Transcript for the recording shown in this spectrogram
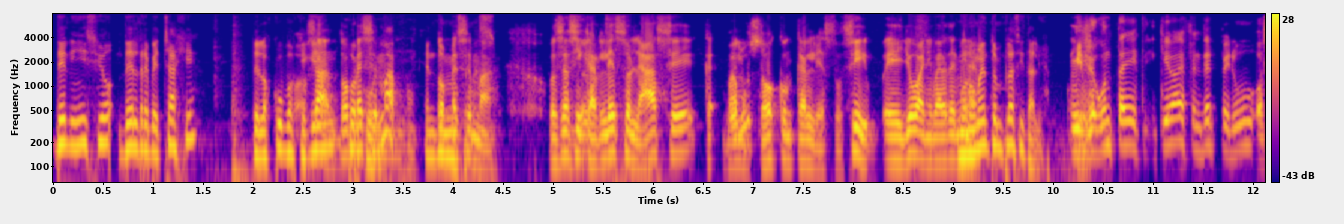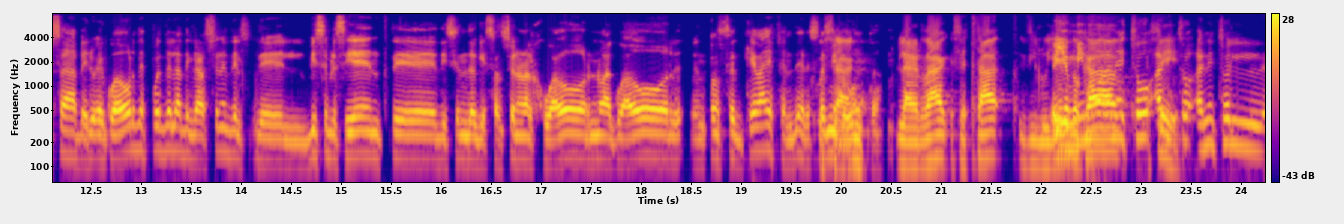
del inicio del repechaje de los cupos que O sea, quedan. dos por meses más. En dos meses más. O sea, si Carleso la hace, vamos todos con Carleso. Sí, eh, Giovanni, para terminar. Monumento en Plaza Italia. Mi pregunta es, ¿qué va a defender Perú, o sea, Perú, Ecuador después de las declaraciones del, del vicepresidente diciendo que sancionan al jugador, no a Ecuador? Entonces, ¿qué va a defender? Esa O es sea, mi pregunta. La verdad, se está diluyendo Ellos mismos cada han hecho, han hecho, han hecho el,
